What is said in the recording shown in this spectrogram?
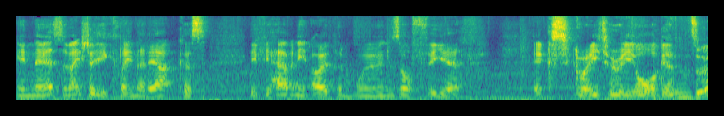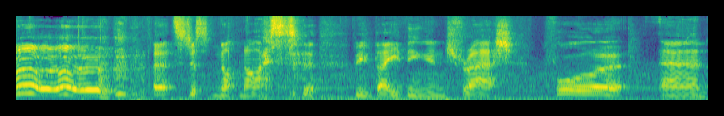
in there. So make sure you clean that out because if you have any open wounds or for your excretory organs, it's just not nice be bathing in trash. For an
